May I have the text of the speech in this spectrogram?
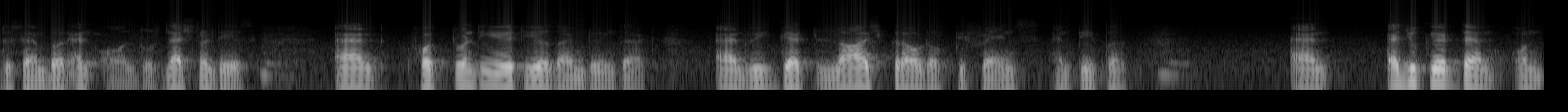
December and all those national days. Hmm. And for 28 years I'm doing that and we get large crowd of friends and people mm. and educate them on,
